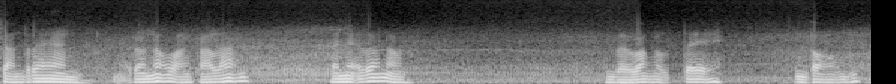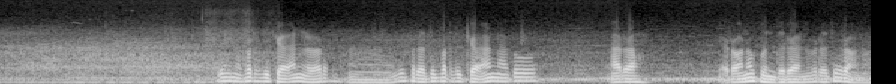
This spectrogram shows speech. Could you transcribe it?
santren. Rono wangkalan dan rono bawang teh centong ini pertigaan lor. Nah, ini berarti pertigaan aku arah rono bundaran berarti rono.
